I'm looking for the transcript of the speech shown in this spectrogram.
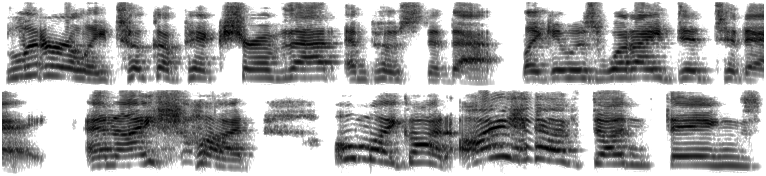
literally took a picture of that and posted that. Like it was what I did today. And I thought, oh my God, I have done things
